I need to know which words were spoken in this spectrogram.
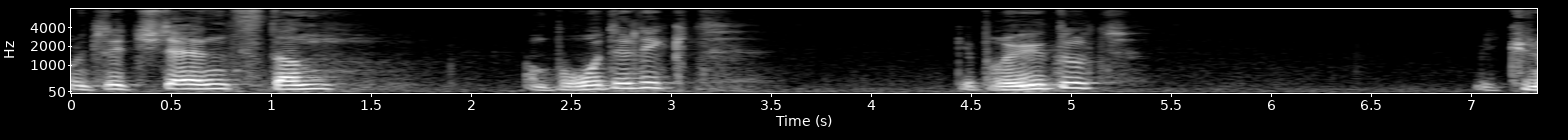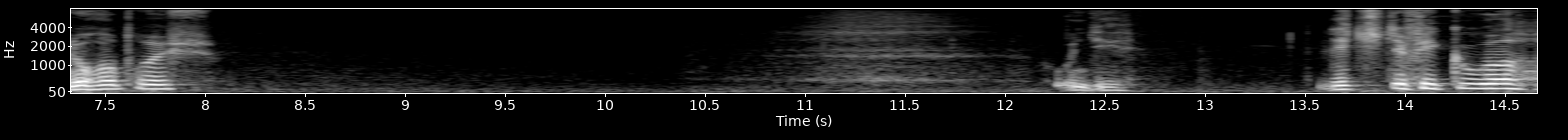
Und letztendlich dann am Boden liegt, geprügelt, mit Knochenbrüch. Und die letzte Figur,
